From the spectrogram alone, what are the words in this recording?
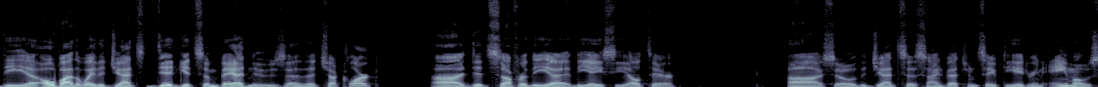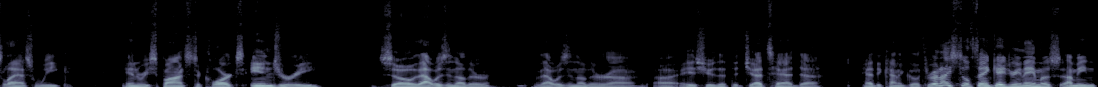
the uh, oh, by the way, the Jets did get some bad news. Uh, that Chuck Clark uh, did suffer the uh, the ACL tear. Uh, so the Jets uh, signed veteran safety Adrian Amos last week in response to Clark's injury. So that was another that was another uh, uh, issue that the Jets had uh, had to kind of go through. And I still think Adrian Amos. I mean,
